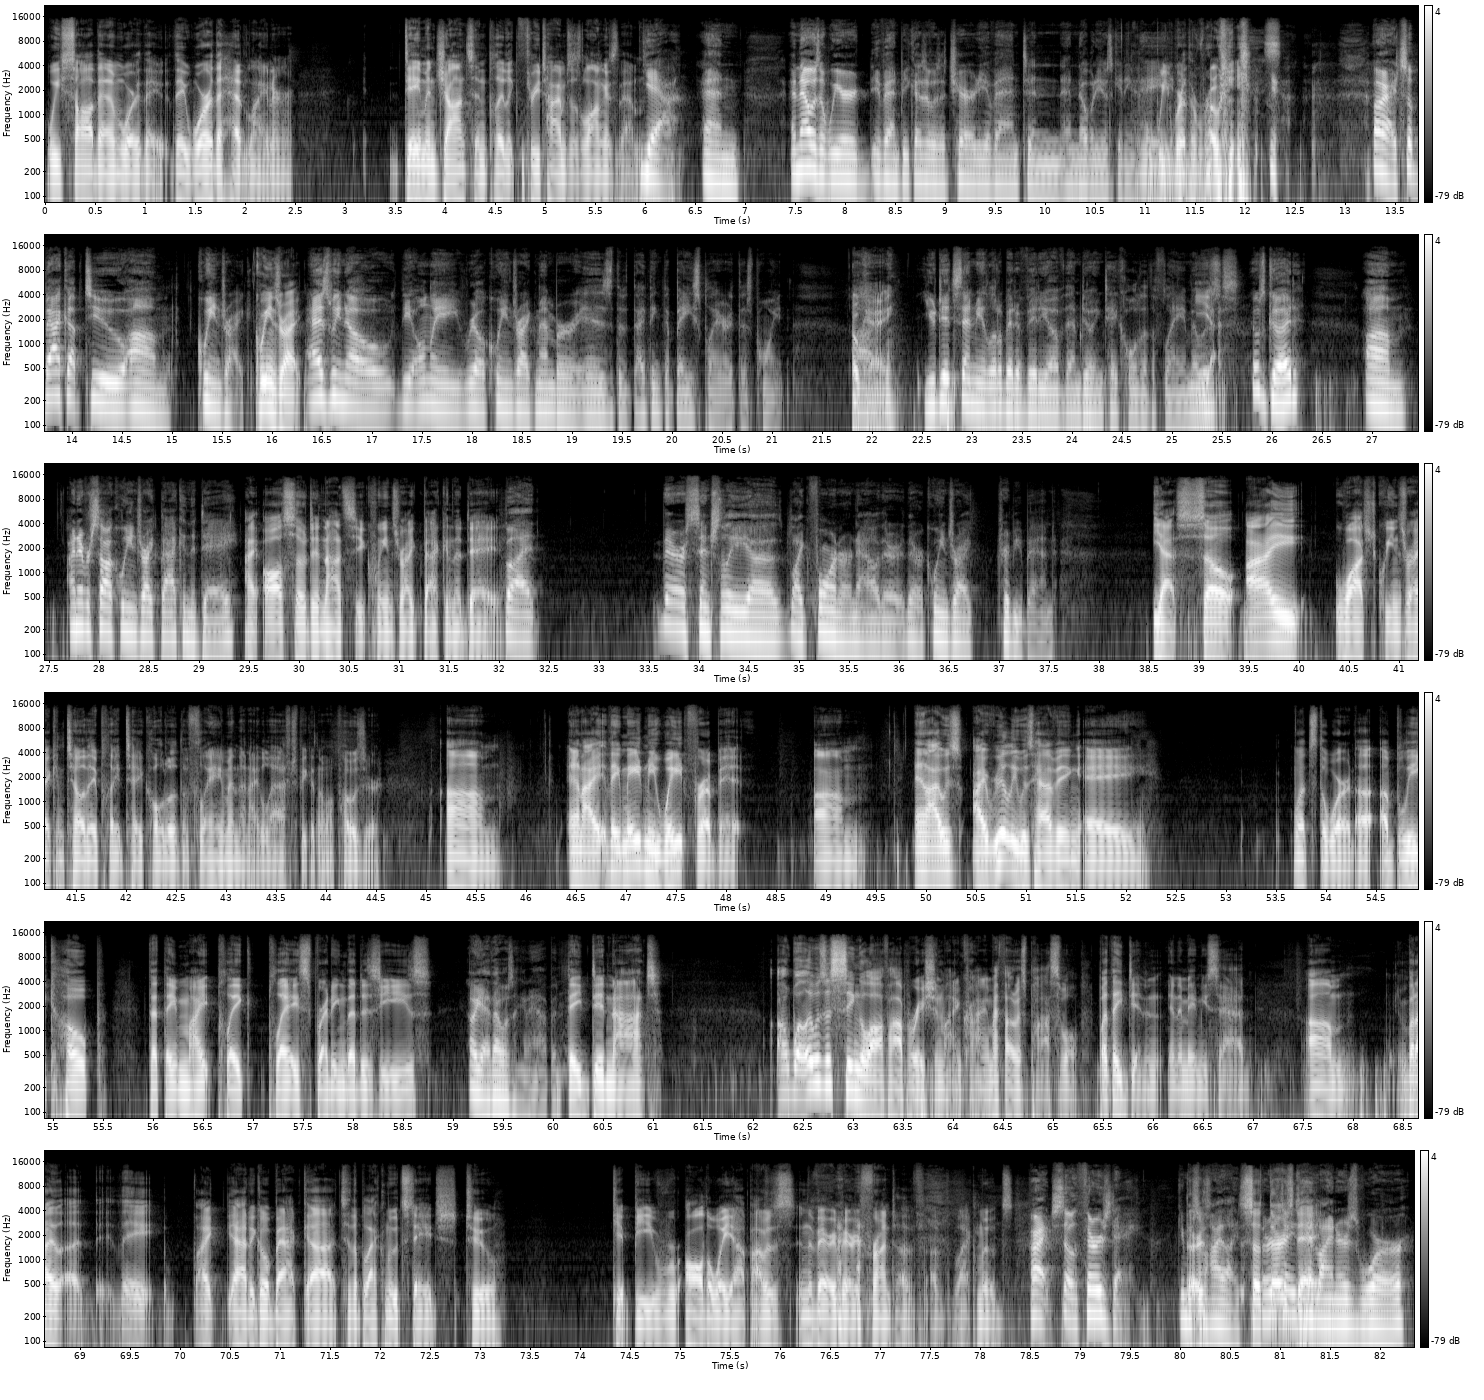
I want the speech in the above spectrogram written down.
we saw them, where they they were the headliner, Damon Johnson played like three times as long as them. Yeah, and and that was a weird event because it was a charity event and and nobody was getting paid. And we were the roadies. All right, so back up to um, Queensryche. Queensryche. As we know, the only real Queensryche member is the I think the bass player at this point. Okay. You did send me a little bit of video of them doing "Take Hold of the Flame." It was, Yes. it was good. Um, I never saw Queensryche back in the day, I also did not see Queensryche back in the day. but they're essentially uh, like Foreigner now. They're they're a Queensryche tribute band. Yes. So I watched Queensryche until they played Take Hold of the Flame, and then I left because I'm a poser. Um, and I they made me wait for a bit. Um, and I was I really was having a what's the word a, a bleak hope that they might play play spreading the disease. Oh yeah, that wasn't going to happen. They did not. Uh, well, it was a single off Operation Mindcrime. I thought it was possible, but they didn't, and it made me sad. Um, but I uh, they I had to go back uh, to the Black Mood stage to get be all the way up. I was in the very very front of, of the Black Moods. All right, so Thursday, give me Thurs- some highlights. so Thursday's Thursday- headliners were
